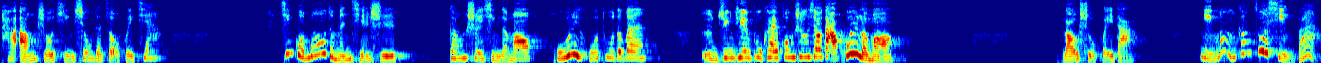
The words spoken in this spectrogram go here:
他昂首挺胸地走回家，经过猫的门前时，刚睡醒的猫糊里糊涂地问：“呃，今天不开风生肖大会了吗？”老鼠回答：“你梦刚做醒吧。”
